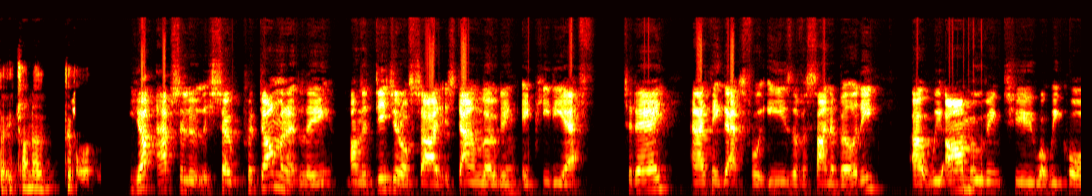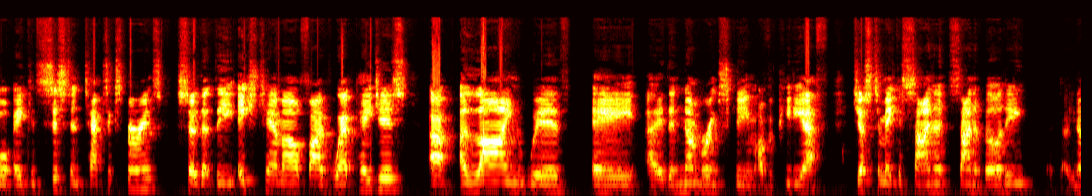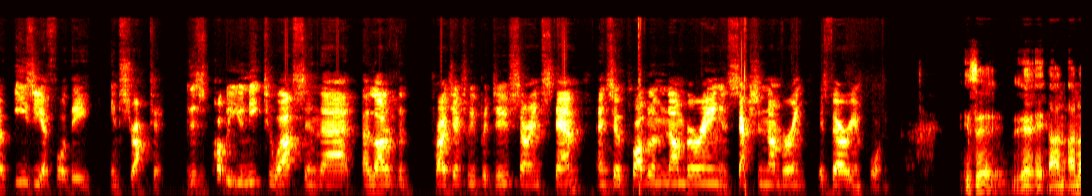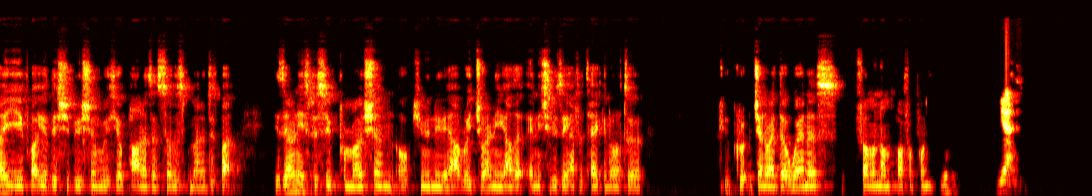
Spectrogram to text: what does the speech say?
that you're trying to develop? Yeah, absolutely. So, predominantly on the digital side is downloading a PDF today and I think that's for ease of assignability. Uh, we are moving to what we call a consistent text experience so that the HTML5 web pages uh, align with a, a, the numbering scheme of a PDF just to make assign assignability you know easier for the instructor. This is probably unique to us in that a lot of the projects we produce are in STEM, and so problem numbering and section numbering is very important. Is it? Eh, eh, I know you've got your distribution with your partners and service managers, but is there any specific promotion or community outreach or any other initiatives you have to take in order to generate the awareness from a non-profit point of view? Yes,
